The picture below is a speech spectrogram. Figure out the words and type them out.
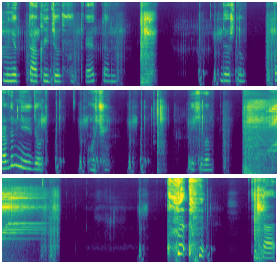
Мне так идет вот это. Да что? Правда мне идет? Очень. Спасибо. Тихо.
